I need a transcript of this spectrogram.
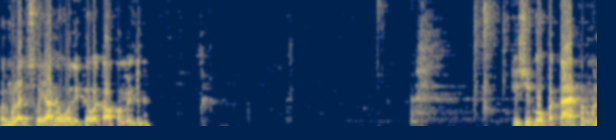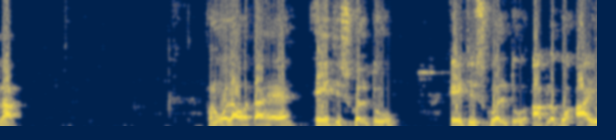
फॉर्मूला जिसको याद है वो लिख के बताओ कमेंट में। किसी को पता है फॉर्मूला फॉर्मूला होता है H equal to H equal to आप लोग को I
